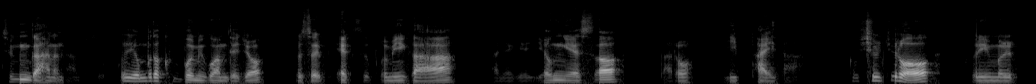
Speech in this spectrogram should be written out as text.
증가하는 함수. 그 0보다 큰 범위 구하면 되죠. 그래서 x 범위가 만약에 0에서 바로 2파이다. 그럼 실제로 그림을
